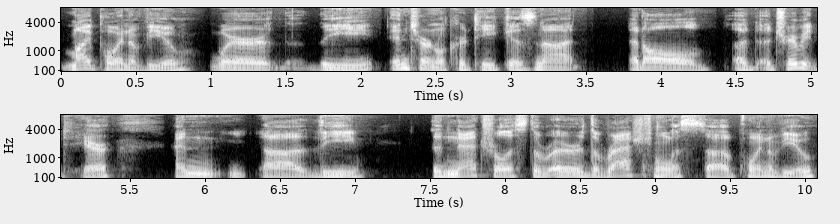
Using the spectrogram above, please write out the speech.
my point of view, where the internal critique is not at all attributed here, and uh, the the naturalist the, or the rationalist uh, point of view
